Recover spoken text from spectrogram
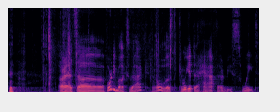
All right, that's uh 40 bucks back. Oh, let's, can we get to half? That would be sweet.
